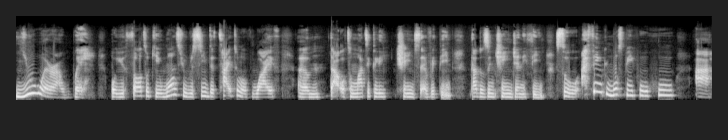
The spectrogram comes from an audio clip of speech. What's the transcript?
you were aware or you thought, okay, once you receive the title of wife, um, that automatically changes everything. That doesn't change anything. So I think most people who are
